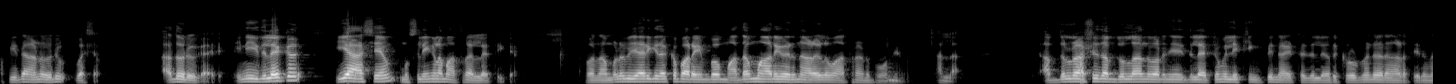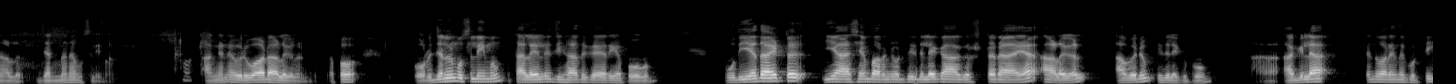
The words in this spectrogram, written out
അപ്പം ഇതാണ് ഒരു വശം. അതൊരു കാര്യം. ഇനി ഇതിലേക്ക് ഈ ആശയം മുസ്ലിങ്ങളെ മാത്രമല്ല എത്തിക്കുക. അപ്പോൾ നമ്മൾ വിചാരിക്കും ഇതൊക്കെ പറയുമ്പോൾ മതം മാറി വരുന്ന ആളുകൾ മാത്രമാണ് പോകുന്നത്. അല്ല. അബ്ദുൾ റാഷിദ് അബ്ദുള്ള എന്ന് പറഞ്ഞ ഇതിൽ ഏറ്റവും വലിയ കിങ് പിൻ ആയിട്ട് ഇതിൽ റിക്രൂട്ട്മെന്റ് വരെ നടത്തിയിരുന്ന ആൾ ജന്മന മുസ്ലിമാണ്. അങ്ങനെ ഒരുപാട് ആളുകളുണ്ട്. അപ്പോൾ ഒറിജിനൽ മുസ്ലിമും തലയിൽ ജിഹാദ് കയറിയ പോകും. പുതിയതായിട്ട് ഈ ആശയം പറഞ്ഞു കൊടുത്ത് ഇതിലേക്ക് ആകൃഷ്ടരായ ആളുകൾ അവരും ഇതിലേക്ക് പോകും. അഖില എന്ന് പറയുന്ന കുട്ടി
